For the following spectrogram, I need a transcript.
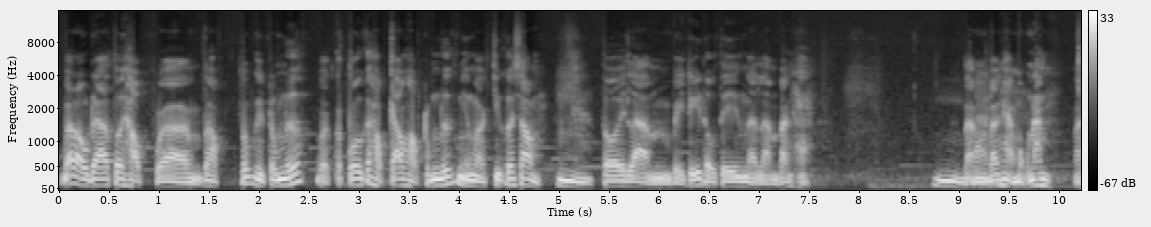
bắt đầu ra tôi học uh, tôi học tốt nghiệp trong nước và tôi có học cao học trong nước nhưng mà chưa có xong. Ừ. tôi làm vị trí đầu tiên là làm bán hàng ừ, làm bán, hàng một năm ừ.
